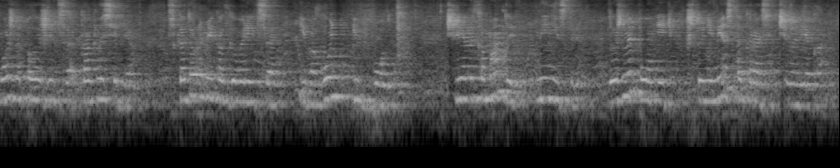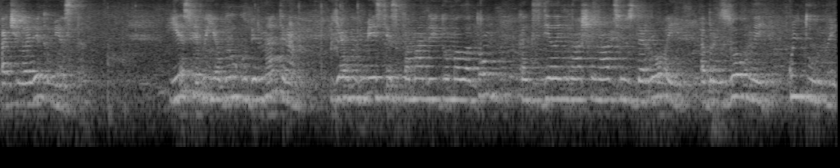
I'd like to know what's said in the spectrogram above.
можно положиться как на себя, с которыми, как говорится, и в огонь, и в воду. Члены команды, министры, должны помнить, что не место красит человека, а человек – место. Если бы я был губернатором, я бы вместе с командой думал о том, как сделать нашу нацию здоровой, образованной, культурной.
